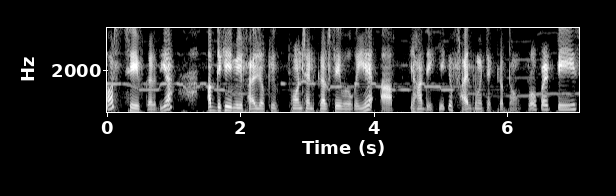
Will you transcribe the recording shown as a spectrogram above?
और सेव कर दिया। अब देखिए, मेरी फ़ाइल जो कि फॉन्ट्स एंड कर्व सेव हो गई है, आप यहाँ देखिए कि फ़ाइल को मैं चेक करता हूँ। प्रॉपर्टीज़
